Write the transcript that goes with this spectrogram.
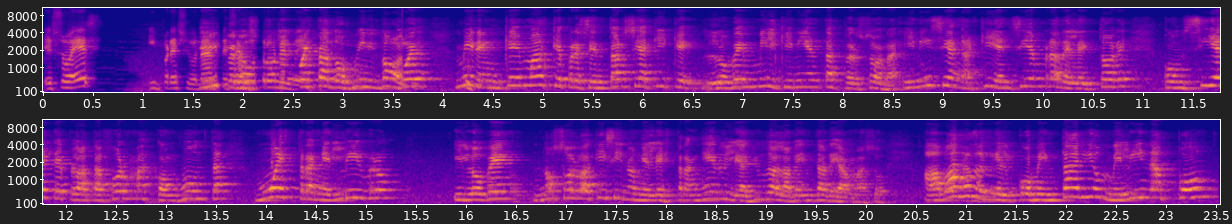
eso es impresionante. Sí, pero otro te cuesta dos mil dólares. Pues, miren, ¿qué más que presentarse aquí que lo ven 1500 personas? Inician aquí en Siembra de Lectores con siete plataformas conjuntas, muestran el libro y lo ven no solo aquí, sino en el extranjero y le ayuda a la venta de Amazon. Abajo en el comentario, Melina, pon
